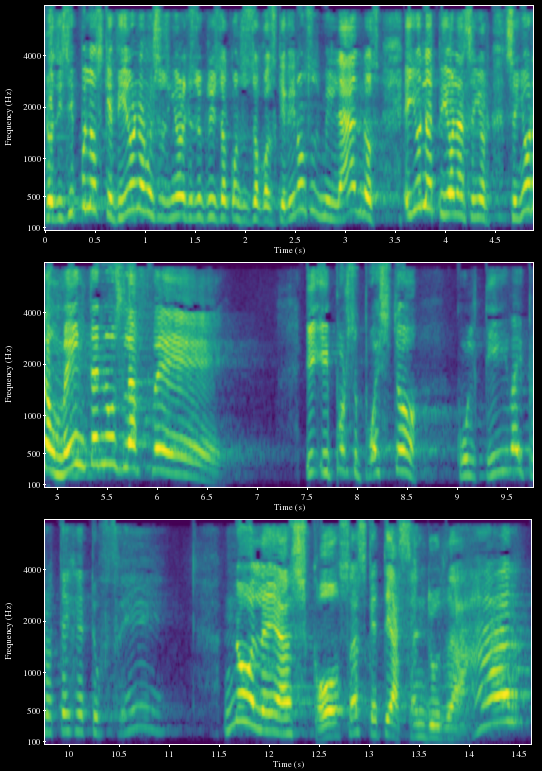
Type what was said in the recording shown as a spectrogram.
los discípulos que vieron a nuestro Señor Jesucristo con sus ojos, que vieron sus milagros, ellos le pidieron al Señor, Señor, aumentanos la fe. Y por supuesto, cultiva y protege tu fe. No leas cosas que te hacen dudar.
